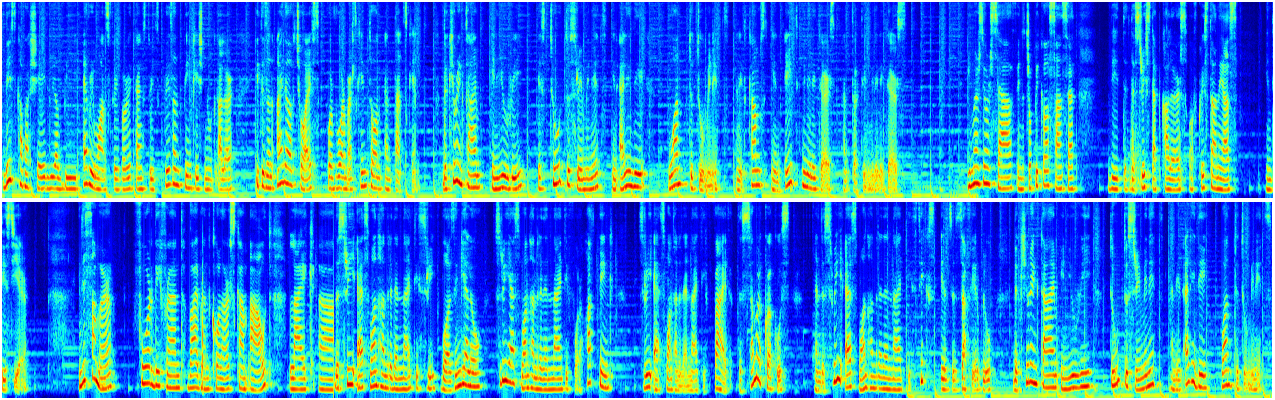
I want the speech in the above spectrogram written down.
This cover shade will be everyone's favorite thanks to its pleasant pinkish nude color. It is an ideal choice for warmer skin tone and tan skin the curing time in UV is 2 to 3 minutes, in LED 1 to 2 minutes, and it comes in 8 milliliters and 13 milliliters. Immerse yourself in the tropical sunset with the three-step colors of Crystal Nails in this year. In this summer, four different vibrant colors come out, like uh, the 3S193 Buzzing Yellow, 3S194 Hot Pink, 3S195, the Summer Crocus, and the 3S196 is the Zephyr Blue. The curing time in UV 2 to 3 minutes and in LED 1 to 2 minutes.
